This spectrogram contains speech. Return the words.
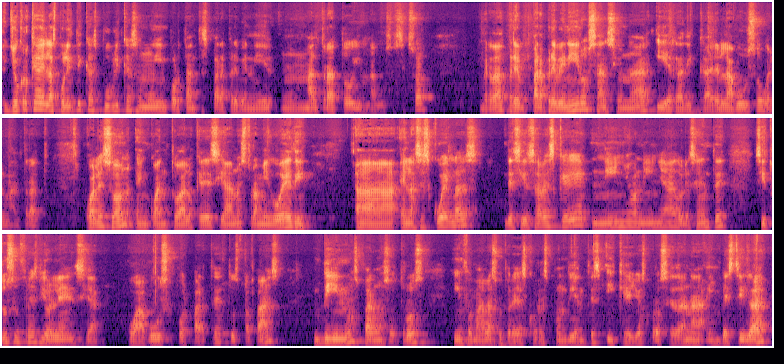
yo creo que las políticas públicas son muy importantes para prevenir un maltrato y un abuso sexual, ¿verdad? para prevenir o sancionar y erradicar el abuso o el maltrato. ¿Cuáles son? En cuanto a lo que decía nuestro amigo Eddie, ah, en las escuelas, decir, ¿sabes qué? Niño, niña, adolescente, si tú sufres violencia o abuso por parte de tus papás, dinos para nosotros informar a las autoridades correspondientes y que ellos procedan a investigar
